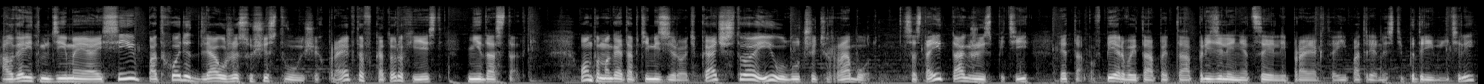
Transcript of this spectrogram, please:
Алгоритм DMAIC подходит для уже существующих проектов, в которых есть недостатки. Он помогает оптимизировать качество и улучшить работу состоит также из пяти этапов. Первый этап — это определение целей проекта и потребностей потребителей.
